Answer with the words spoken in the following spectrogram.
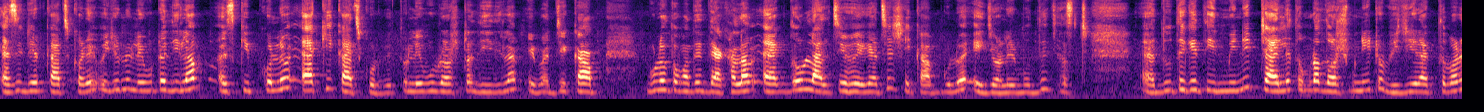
অ্যাসিডের কাজ করে, ওই জন্য লেবুটা দিলাম স্কিপ করলেও একই কাজ করবে। তো লেবুর রসটা দিয়ে দিলাম। এবার যে কাপগুলো তোমাদের দেখালাম। একদম লালচে হয়ে গেছে সেই কাপগুলো এই জলের মধ্যে জাস্ট দু থেকে তিন মিনিট। চাইলে তোমরা দশ মিনিটও ভিজিয়ে রাখতে পারো।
